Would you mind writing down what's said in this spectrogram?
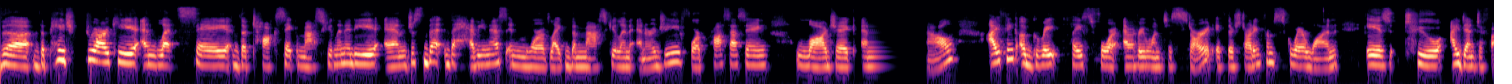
the the patriarchy and let's say the toxic masculinity and just the the heaviness in more of like the masculine energy for processing logic and now i think a great place for everyone to start if they're starting from square one is to identify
